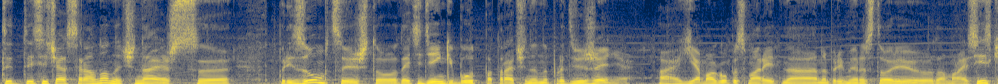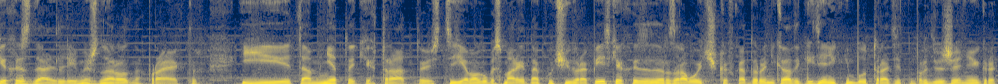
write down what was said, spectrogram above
ты, ты сейчас все равно начинаешь с презумпции, что эти деньги будут потрачены на продвижение. А я могу посмотреть на, например, историю там, российских издателей, международных проектов, и там нет таких трат. То есть я могу посмотреть на кучу европейских разработчиков, которые никогда таких денег не будут тратить на продвижение игры.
